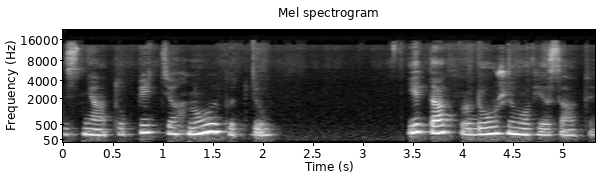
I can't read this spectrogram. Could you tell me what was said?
зняту, підтягнули петлю. І так продовжуємо в'язати.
